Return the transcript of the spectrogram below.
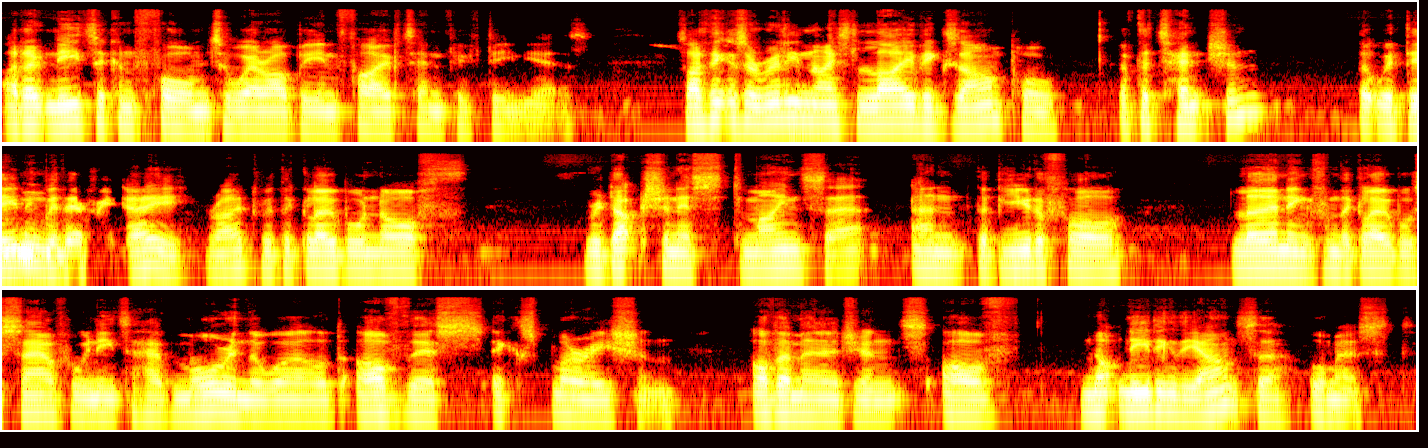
I don't need to conform to where I'll be in 5, 10, 15 years. So I think it's a really nice live example of the tension that we're dealing mm-hmm. with every day, right? With the global north reductionist mindset and the beautiful learning from the global south we need to have more in the world of this exploration, of emergence, of not needing the answer almost.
